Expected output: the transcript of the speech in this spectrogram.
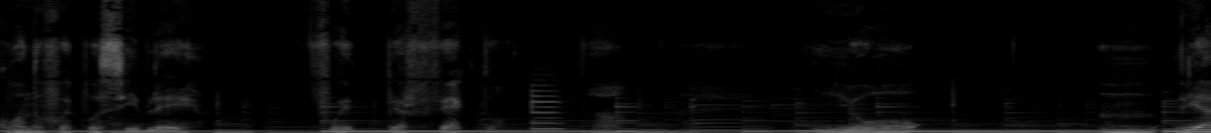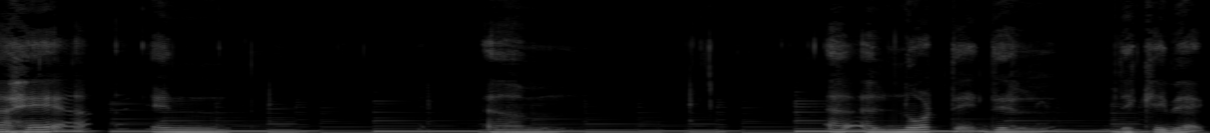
Cuando fue posible, fue perfecto yo mm, viajé en um, al norte del, de Quebec,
